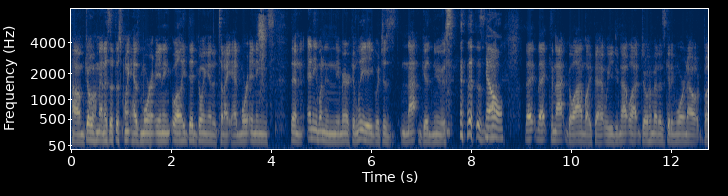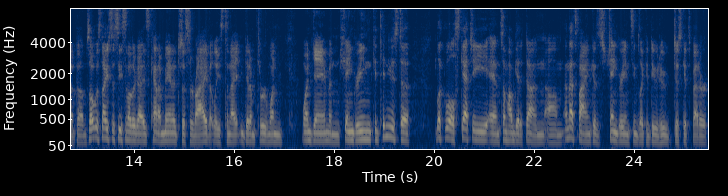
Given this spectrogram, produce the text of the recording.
Um, Joe Jimenez at this point has more inning. Well, he did going into tonight had more innings than anyone in the American League, which is not good news. no, not, that that cannot go on like that. We do not want Joe Jimenez getting worn out. But um, so it was nice to see some other guys kind of manage to survive at least tonight and get them through one one game. And Shane Greene continues to look a little sketchy and somehow get it done. Um, and that's fine because Shane Greene seems like a dude who just gets better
